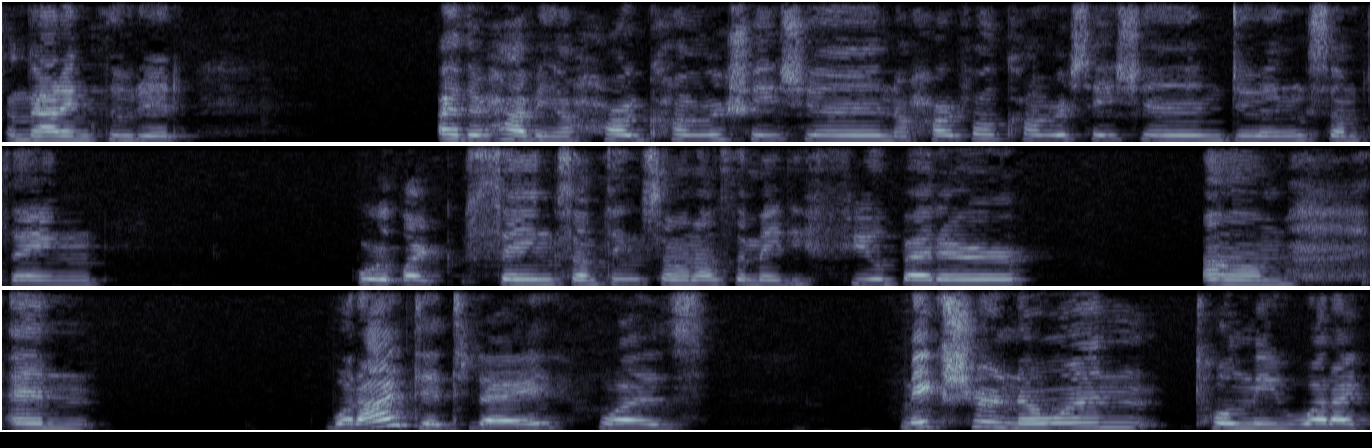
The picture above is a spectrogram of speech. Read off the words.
And that included either having a hard conversation, a heartfelt conversation, doing something, or like saying something to someone else that made you feel better. Um, and what I did today was make sure no one told me what I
